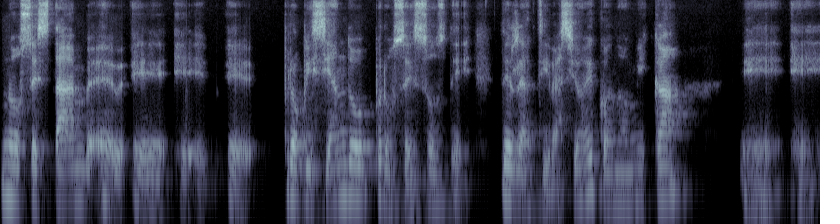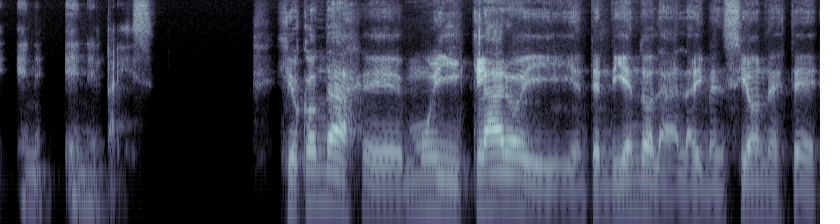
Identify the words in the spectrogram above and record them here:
no se están propiciando procesos de, reactivación económica eh, eh, en el país. Gioconda, eh, muy claro y, entendiendo la, dimensión este,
